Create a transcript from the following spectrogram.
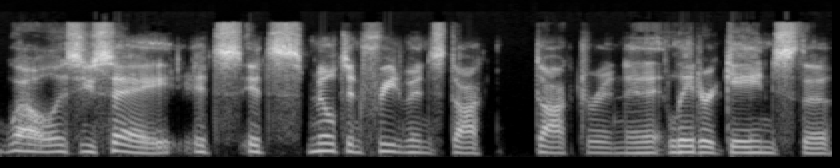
Well as you say it's it's milton friedman's doc, doctrine and it later gains the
